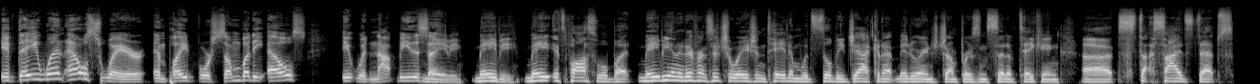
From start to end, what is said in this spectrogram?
if they went elsewhere and played for somebody else, it would not be the same. Maybe, maybe, may it's possible, but maybe in a different situation, Tatum would still be jacking up mid-range jumpers instead of taking uh, st- side steps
